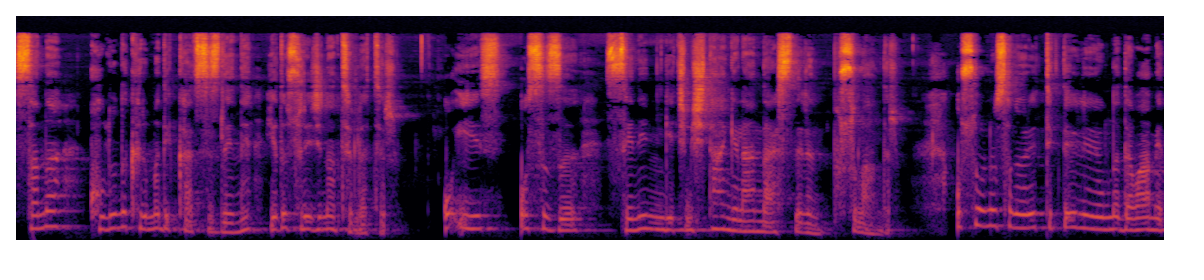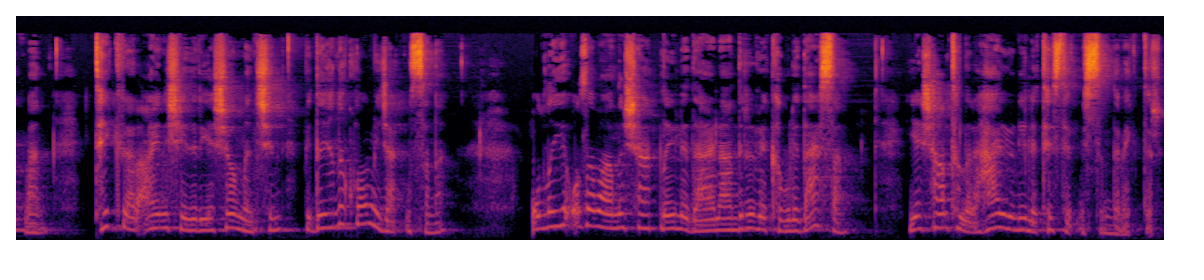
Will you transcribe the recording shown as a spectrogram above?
Sana kolunu kırma dikkatsizliğini ya da sürecini hatırlatır. O iz, o sızı senin geçmişten gelen derslerin pusulandır. O sorunun sana öğrettikleriyle yoluna devam etmen, tekrar aynı şeyleri yaşamaman için bir dayanak olmayacak mı sana? Olayı o zamanın şartlarıyla değerlendirir ve kabul edersen yaşantıları her yönüyle test etmişsin demektir.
